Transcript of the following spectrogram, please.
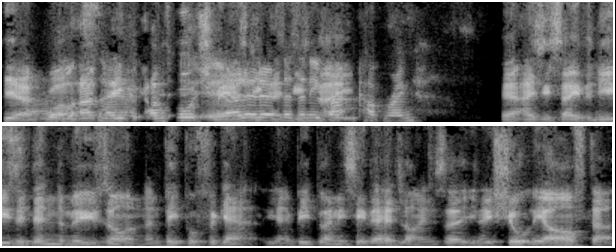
Yeah, well, um, so, unfortunately, I don't know if there's any say, back covering. Yeah, as you say, the news agenda moves on, and people forget. You know, people only see the headlines. Uh, you know, shortly after,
